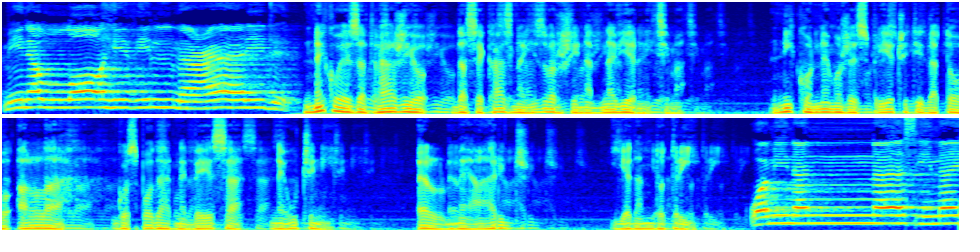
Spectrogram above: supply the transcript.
min Allahi zil. Neko je zatražio da se kazna izvrši nad nevjernicima. Niko ne može spriječiti da to Allah, gospodar nebesa, ne učini. El Me'arić 1 do 3 ومن الناس من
